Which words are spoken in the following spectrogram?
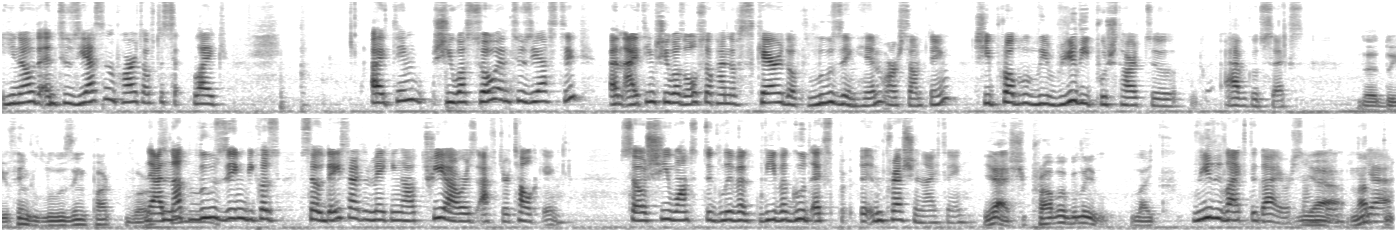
you know the enthusiasm part of the se- like. I think she was so enthusiastic, and I think she was also kind of scared of losing him or something. She probably really pushed hard to have good sex. Do you think losing part works? Yeah, not losing because so they started making out three hours after talking. So she wanted to leave a leave a good exp- impression. I think Yeah, she probably like really liked the guy or something. yeah, not yeah.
